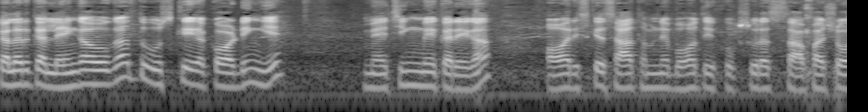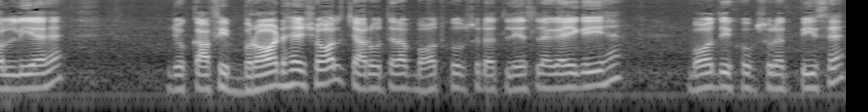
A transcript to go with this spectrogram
कलर का लहंगा होगा तो उसके अकॉर्डिंग ये मैचिंग में करेगा। और इसके साथ हमने बहुत ही खूबसूरत साफ़ा शॉल लिया है, जो काफ़ी ब्रॉड है शॉल। चारों तरफ़ बहुत खूबसूरत लेस लगाई गई है। बहुत ही खूबसूरत पीस है।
